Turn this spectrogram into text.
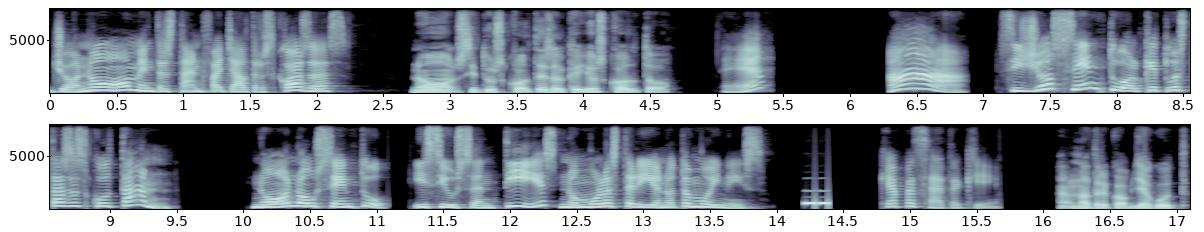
Jo no, mentrestant faig altres coses. No, si tu escoltes el que jo escolto. Eh? Ah, si jo sento el que tu estàs escoltant. No, no ho sento. I si ho sentís, no em molestaria, no t'amoïnis. Què ha passat aquí? un altre cop hi ha hagut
